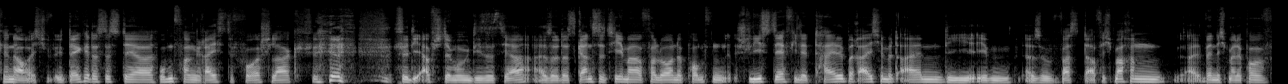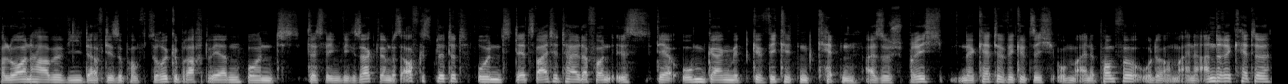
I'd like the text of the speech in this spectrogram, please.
Genau, ich denke, das ist der umfangreichste Vorschlag für, die Abstimmung dieses Jahr. Also das ganze Thema verlorene Pompen schließt sehr viele Teilbereiche mit ein, die eben, also was darf ich machen, wenn ich meine Pompe verloren habe, wie darf diese Pompe zurückgebracht werden und deswegen, wie gesagt, wir haben das aufgesplittet und der zweite Teil davon ist der Umgang mit gewickelten Ketten. Also sprich, eine Kette wickelt sich um eine Pompe oder um eine andere Kette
